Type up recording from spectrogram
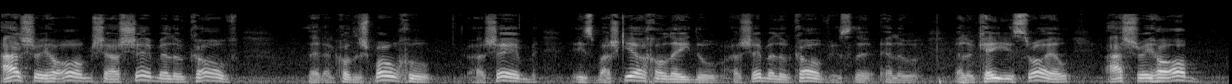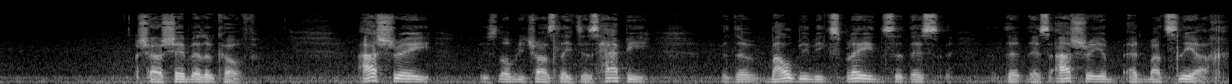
Ashrei Ha'om She'Hashem Elukov, that HaKadosh Baruch Hu, Hashem, is Mashkiach Aleinu, Hashem Elukov is the Elu, Elukei Yisrael, Ashrei Ha'om, Hashem Elukov. Ashrei is normally translated as happy, the Malbim explains that there's that there's Ashrei and Matzliach.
